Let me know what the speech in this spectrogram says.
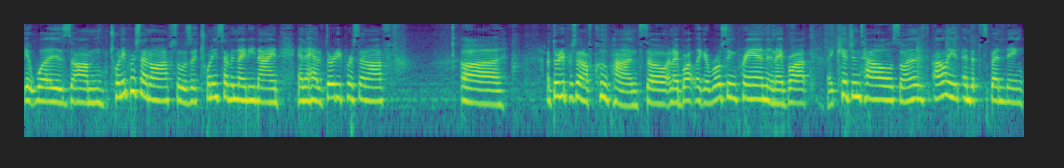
It was 20% um, off so it was like $27.99 and I had 30% off uh, a 30% off coupon. So, and I bought like a roasting pan and I bought like kitchen towels. So I only end up spending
